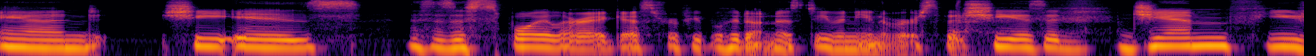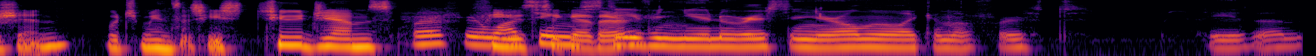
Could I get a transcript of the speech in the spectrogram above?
and she is. This is a spoiler, I guess, for people who don't know Steven Universe, but she is a gem fusion, which means that she's two gems Or if you're fused watching together. Steven Universe and you're only like in the first season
